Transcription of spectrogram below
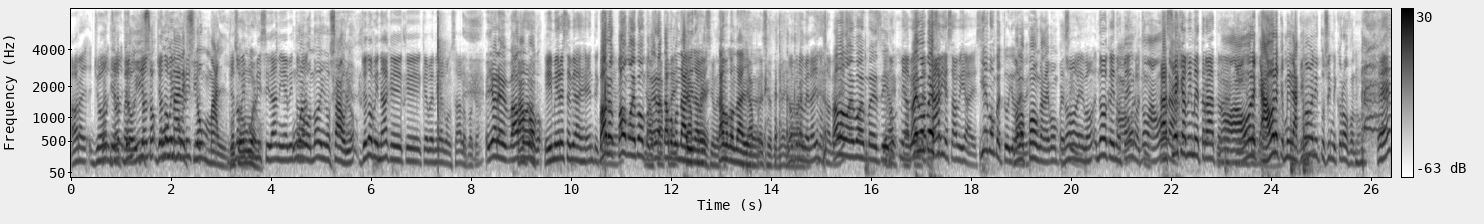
Ahora, ¿Tú yo, yo, Pero yo- hizo yo no vi una elección mal. Yo no vi publicidad ni he visto Un huevo nada. no dinosaurio. Yo no vi nada que, que, que venía Gonzalo para acá. Señores, vamos. Tampoco. Y mire ese viaje de gente. que Vámonos, había. vamos con el bombo, porque ahora estamos con David una vez. Estamos con David. No, pero David. verdad yo no sabía Vamos con el bombo, decirle. Bombo nadie sabía eso. ¿Y el bombo es tuyo, No lo pongan, el bombe. No, no, que no tengo aquí. no, ahora- Así es que a mí me tratan. No, ahora, es que- ahora es que, mira, aquí va a venir tú sin micrófono. ¿Eh?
